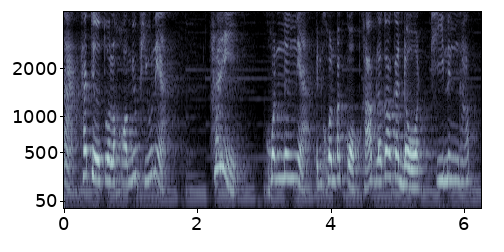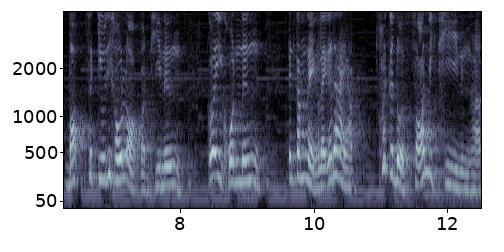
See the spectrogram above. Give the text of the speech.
อะถ้าเจอตัวละครผิวๆเนี่ย ให้คนนึงเนี่ยเป็นคนประกบครับ แล้วก็กระโดดทีนึงครับบล็อกสกิลที่เขาหลอกก่อนทีนึง ก็อีกคนนึงเป็นตำแหน่งอะไรก็ได้ครับ ค่อยกระโดดซ้อนอีกทีหนึ่งครับ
